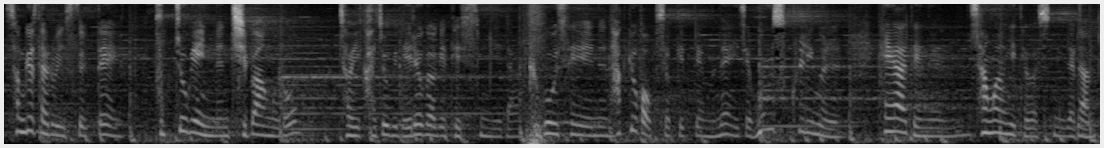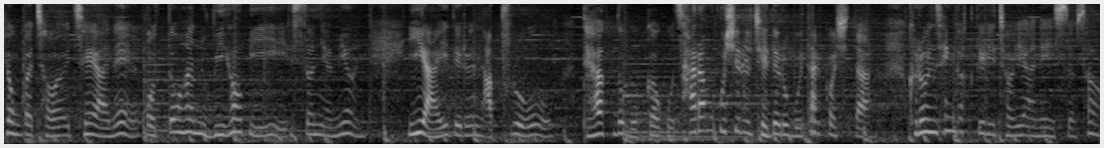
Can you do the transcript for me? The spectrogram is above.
선교사로 있을 때 북쪽에 있는 지방으로 저희 가족이 내려가게 됐습니다. 그곳에는 학교가 없었기 때문에 이제 홈스쿨링을 해야 되는 상황이 되었습니다. 남편과 저, 제 안에 어떠한 위협이 있었냐면 이 아이들은 앞으로 대학도 못 가고 사람 구실을 제대로 못 할 것이다. 그런 생각들이 저희 안에 있어서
